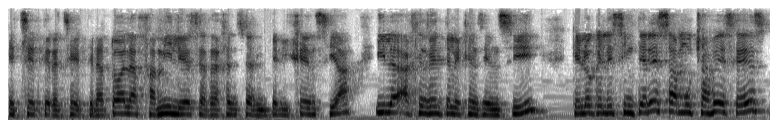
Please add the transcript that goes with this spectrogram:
etcétera etcétera todas las familias de agencias de inteligencia y la agencia de inteligencia en sí que lo que les interesa muchas veces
